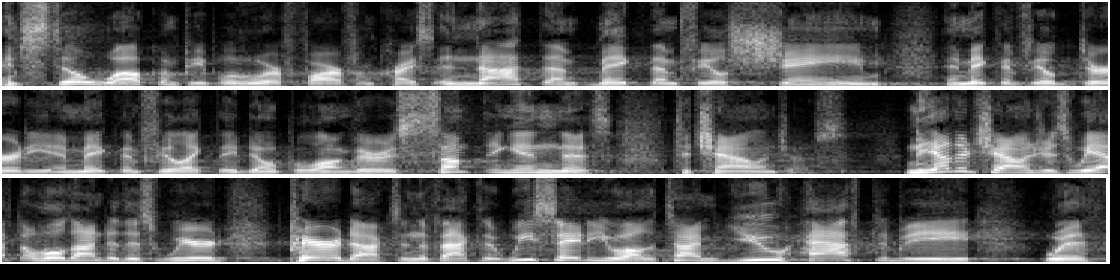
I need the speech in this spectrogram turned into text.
and still welcome people who are far from Christ and not them, make them feel shame and make them feel dirty and make them feel like they don't belong. There is something in this to challenge us. And the other challenge is we have to hold on to this weird paradox in the fact that we say to you all the time, you have to be with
